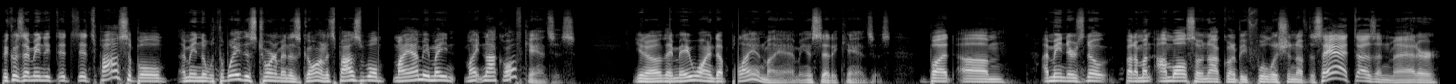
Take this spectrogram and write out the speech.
Because I mean, it, it's it's possible. I mean, with the way this tournament has gone, it's possible Miami may might knock off Kansas. You know, they may wind up playing Miami instead of Kansas. But um, I mean, there's no. But I'm I'm also not going to be foolish enough to say ah, it doesn't matter.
